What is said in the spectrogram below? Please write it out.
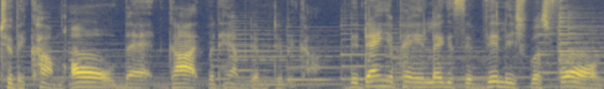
to become all that God would have them to become. The Daniel Payne Legacy Village was formed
